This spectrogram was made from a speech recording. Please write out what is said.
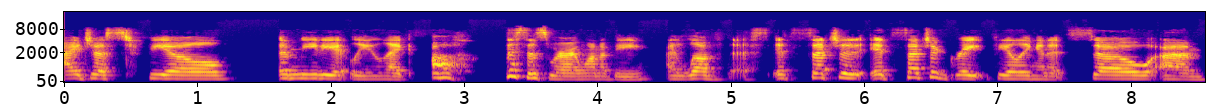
I just feel immediately like, oh, this is where I want to be. I love this. It's such a it's such a great feeling and it's so um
